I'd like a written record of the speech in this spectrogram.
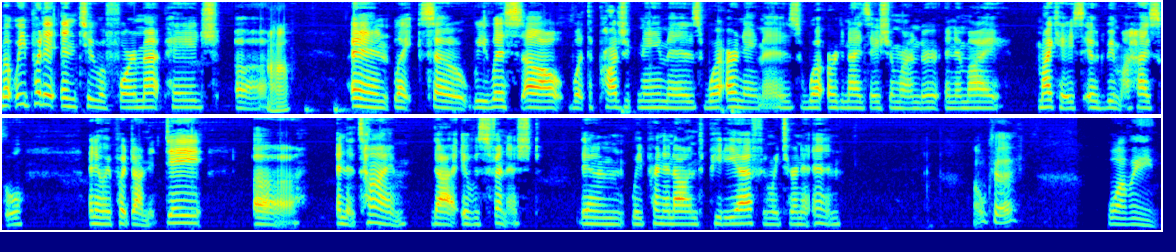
But we put it into a format page uh uh-huh. and like so we list out what the project name is what our name is what organization we're under and in my my case it would be my high school. And then we put down the date uh and the time that it was finished. Then we print it out into pdf and we turn it in. Okay. Well, I mean,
